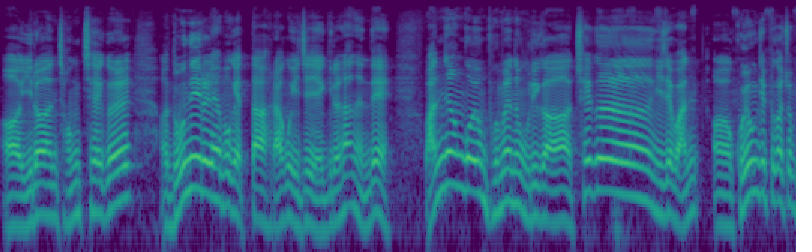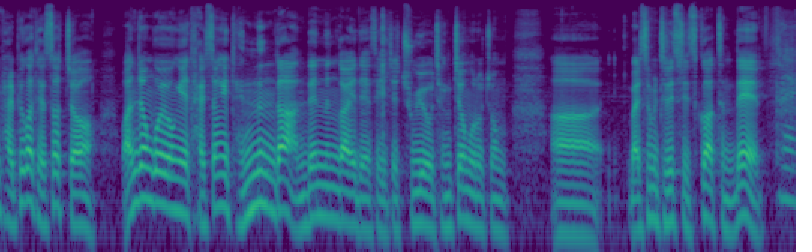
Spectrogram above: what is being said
어, 이런 정책을 어, 논의를 해보겠다라고 이제 얘기를 하는데 완전 고용 보면은 우리가 최근 이제 완, 어, 고용 지표가 좀 발표가 됐었죠. 완전 고용이 달성이 됐는가 안 됐는가에 대해서 이제 중요 쟁점으로 좀 어, 말씀을 드릴 수 있을 것 같은데 네.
